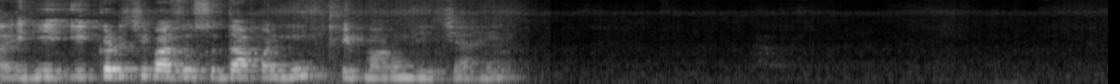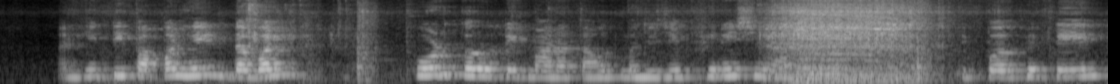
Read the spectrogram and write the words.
आता ही इकडची बाजू सुद्धा आपण ही टीप मारून घ्यायची आहे. आणि ही टीप आपण ही डबल फोड करून टीप मारत आहोत. म्हणजे जी फिनिशिंग आहे ती परफेक्ट येईल.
